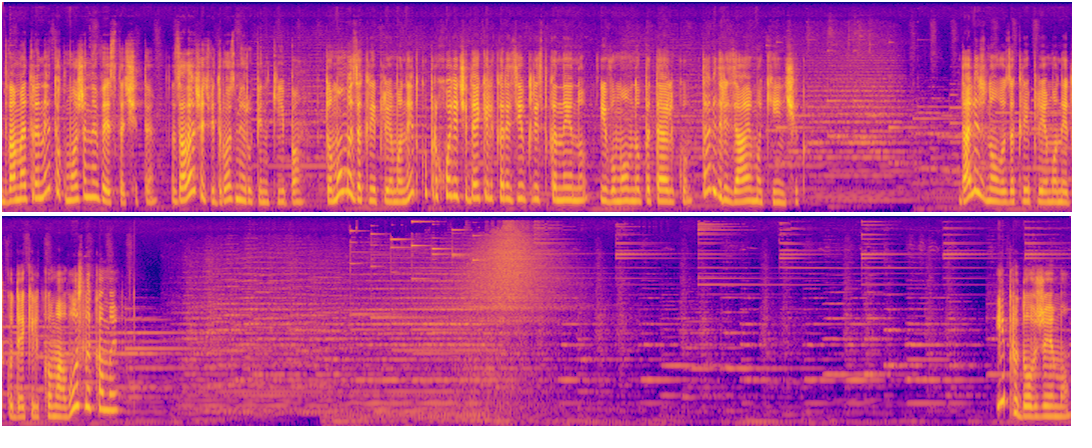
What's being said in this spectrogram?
Два метри ниток може не вистачити, залежить від розміру пінкіпа. Тому ми закріплюємо нитку, проходячи декілька разів крізь тканину і в умовну петельку, та відрізаємо кінчик. Далі знову закріплюємо нитку декількома вузликами. І продовжуємо.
